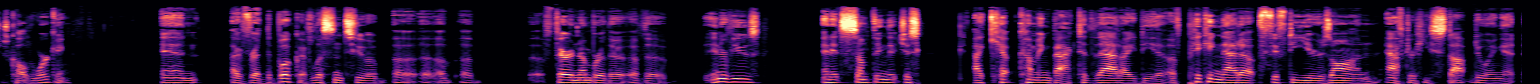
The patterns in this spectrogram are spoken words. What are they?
just called Working. And I've read the book. I've listened to a, a, a, a fair number of the of the interviews, and it's something that just I kept coming back to that idea of picking that up 50 years on after he stopped doing it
